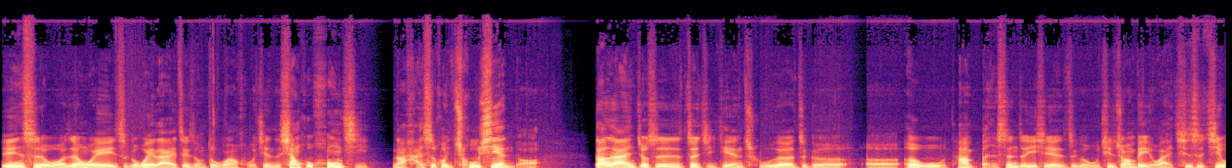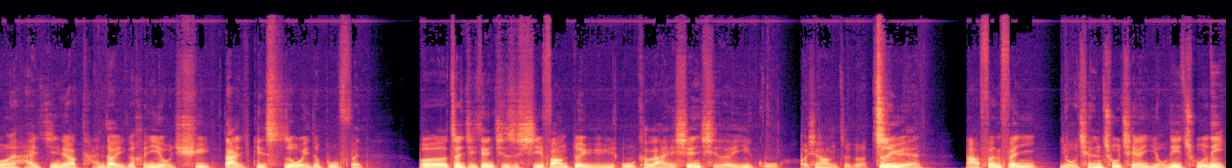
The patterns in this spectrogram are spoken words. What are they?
因此我认为这个未来这种多管火箭的相互轰击，那还是会出现的哦。当然，就是这几天除了这个呃俄乌它本身的一些这个武器装备以外，其实纪文还今天要谈到一个很有趣，大家可以思维的部分。呃，这几天其实西方对于乌克兰也掀起了一股好像这个支援啊，纷纷有钱出钱，有力出力。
